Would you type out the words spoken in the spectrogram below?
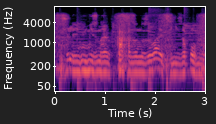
К сожалению, не знаю, как она называется, не запомнил.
